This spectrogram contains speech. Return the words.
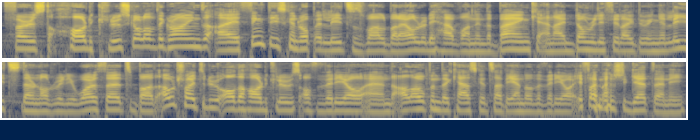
First, hard clue scroll of the grind. I think these can drop elites as well, but I already have one in the bank and I don't really feel like doing elites, they're not really worth it, but I will try to do all the hard clues off video and I'll open the caskets at the end of the video if I manage to get any.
